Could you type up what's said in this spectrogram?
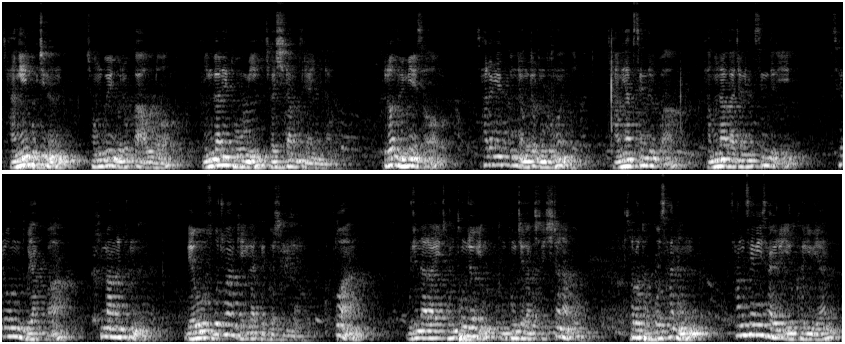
장애인 복지는 정부의 노력과 아울러 민간의 도움이 절실한 분야입니다. 그런 의미에서 사랑의 끈 연결 운동은 장애 학생들과 다문화 가정의 학생들이 새로운 도약과 희망을 품는 매우 소중한 계기가 될 것입니다. 또한 우리나라의 전통적인 공통체 가치를 실현하고 서로 돕고 사는 상생의 사회를 이룩하기 위한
